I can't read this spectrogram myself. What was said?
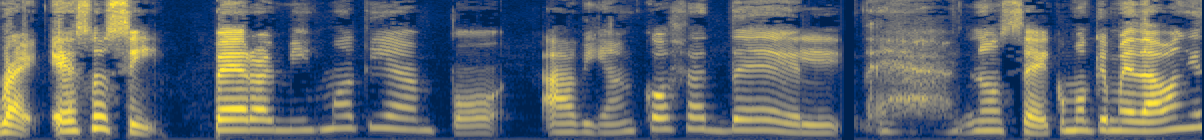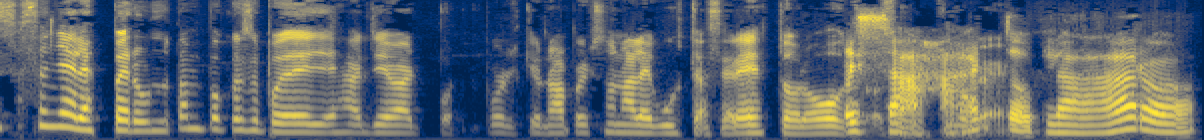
right, eso sí. Pero al mismo tiempo, habían cosas de él, no sé, como que me daban esas señales, pero uno tampoco se puede dejar llevar por, porque a una persona le gusta hacer esto o lo otro. O sea. Exacto, claro.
